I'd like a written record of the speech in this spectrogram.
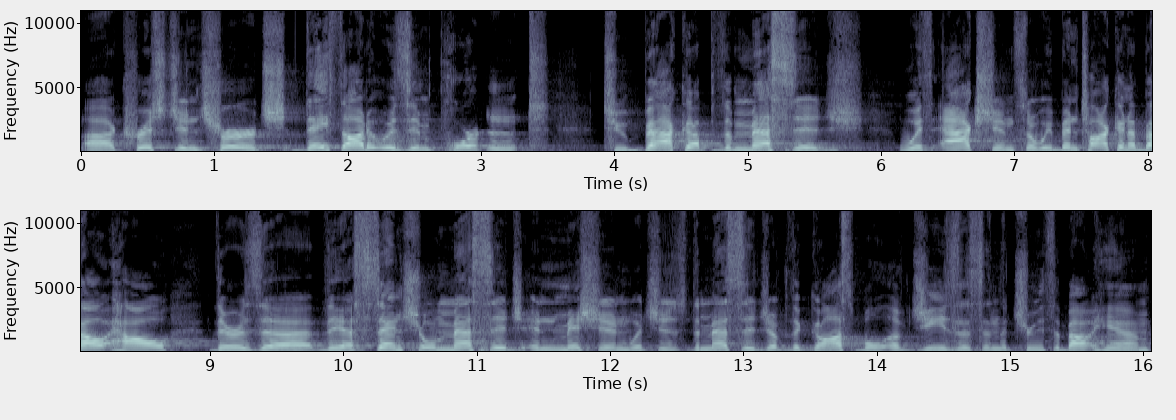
uh, Christian church, they thought it was important to back up the message with action. So we've been talking about how there's a, the essential message and mission, which is the message of the gospel of Jesus and the truth about him,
